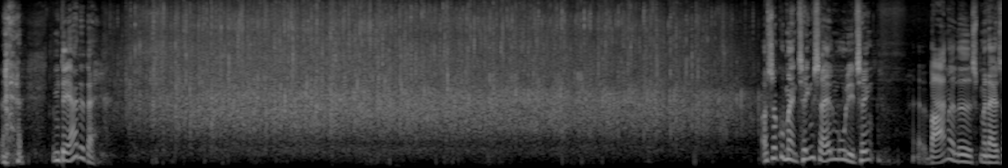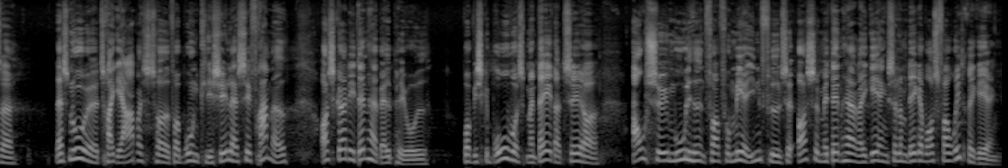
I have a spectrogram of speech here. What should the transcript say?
Men det er det da. Og så kunne man tænke sig alle mulige ting var anderledes, men altså, lad os nu øh, trække i arbejdstøjet for at bruge en kliché. Lad os se fremad. Også gør det i den her valgperiode, hvor vi skal bruge vores mandater til at afsøge muligheden for at få mere indflydelse, også med den her regering, selvom det ikke er vores favoritregering.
